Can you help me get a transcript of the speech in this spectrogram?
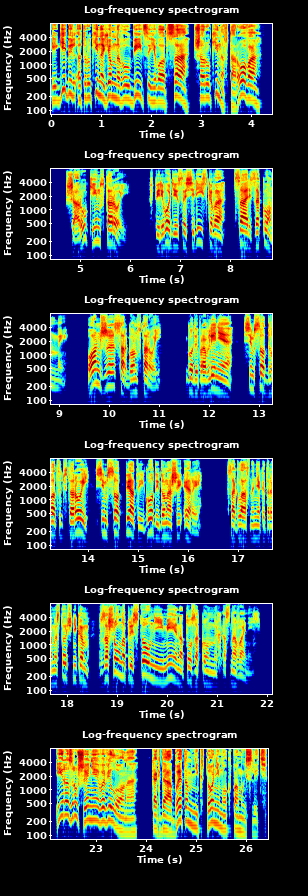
И гибель от руки наемного убийцы его отца Шарукина II. Шарукин II. В переводе с ассирийского «царь законный», он же Саргон II. Годы правления 722-705 годы до нашей эры согласно некоторым источникам, взошел на престол, не имея на то законных оснований. И разрушение Вавилона, когда об этом никто не мог помыслить.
